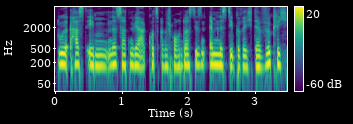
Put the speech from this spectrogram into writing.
du hast eben, das hatten wir kurz angesprochen, du hast diesen Amnesty-Bericht, der wirklich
